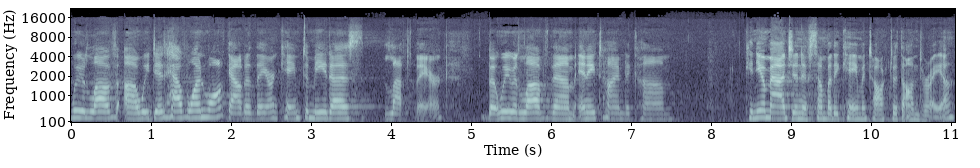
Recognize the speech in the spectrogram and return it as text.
We love, uh, we did have one walk out of there and came to meet us, left there. But we would love them anytime to come. Can you imagine if somebody came and talked with Andrea?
